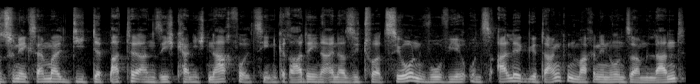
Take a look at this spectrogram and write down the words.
zunächst einmal die Debatte an sich kann ich nachvollziehen, gerade in einer Situation, wo wir uns alle Gedanken machen in unserem Land,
